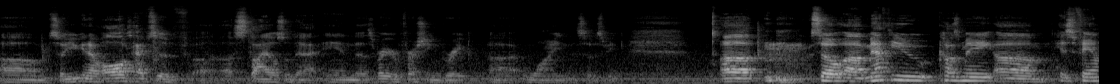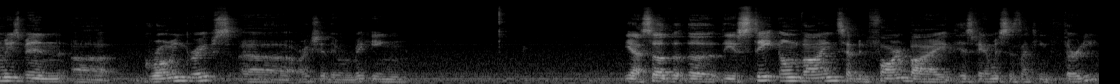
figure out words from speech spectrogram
Um, so you can have all types of uh, styles with that, and uh, it's very refreshing grape uh, wine, so to speak. Uh, so uh, Mathieu Cosme, um, his family's been uh, growing grapes, uh, or actually they were making. Yeah, so the, the, the estate-owned vines have been farmed by his family since 1930.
